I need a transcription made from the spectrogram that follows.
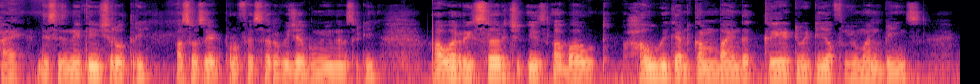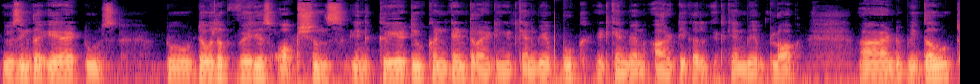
Hi, this is Nitin Shrotri, Associate Professor, Vijaybhoomi University. Our research is about how we can combine the creativity of human beings using the AI tools to develop various options in creative content writing. It can be a book, it can be an article, it can be a blog, and without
